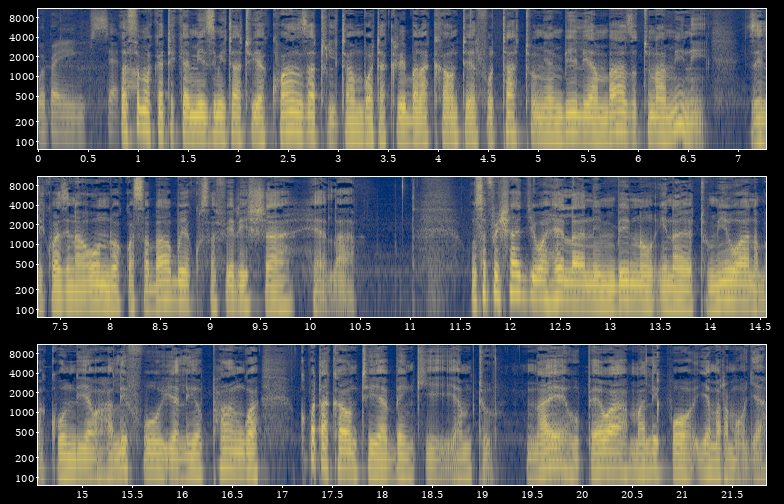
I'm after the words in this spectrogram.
were being set up. Nasema katika miezi mitatu ya kwanza tulitambua takriban akaunti elfu tatu mia mbili ambazo tunaamini zilikuwa zinaundwa kwa sababu ya kusafirisha hela. Usafirishaji wa hela ni mbinu inayotumiwa na makundi ya wahalifu yaliyopangwa kupata akaunti ya benki ya mtu, naye hupewa malipo ya mara moja.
